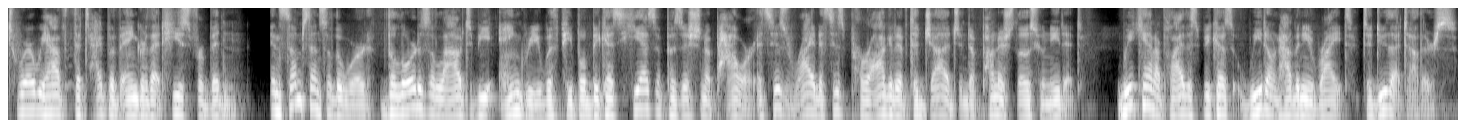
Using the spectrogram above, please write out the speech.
to where we have the type of anger that he's forbidden. In some sense of the word, the Lord is allowed to be angry with people because he has a position of power. It's his right, it's his prerogative to judge and to punish those who need it. We can't apply this because we don't have any right to do that to others.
